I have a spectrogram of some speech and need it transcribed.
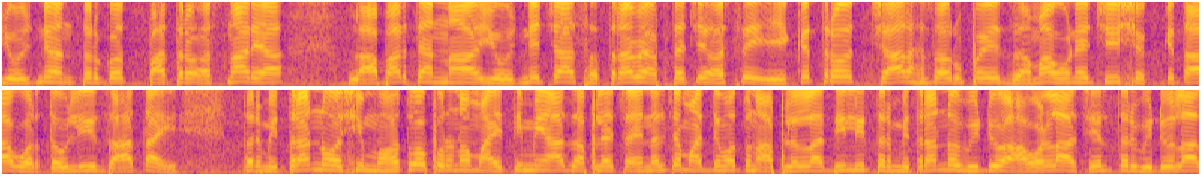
योजनेअंतर्गत पात्र असणाऱ्या लाभार्थ्यांना योजनेच्या सतराव्या हप्त्याचे असे एकत्र चार हजार रुपये जमा होण्याची शक्यता वर्तवली जात आहे. तर मित्रांनो अशी महत्त्वपूर्ण माहिती मी आज आपल्या चॅनलच्या माध्यमातून आपल्याला दिली. तर मित्रांनो व्हिडिओ आवडला असेल तर व्हिडिओला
